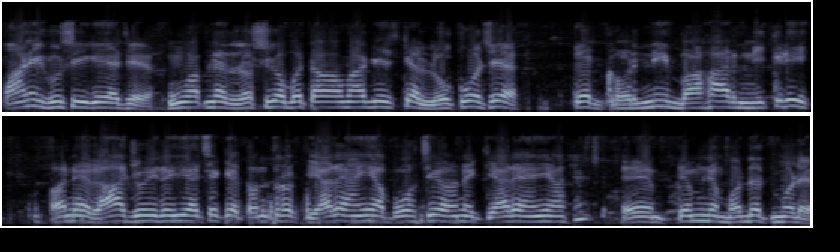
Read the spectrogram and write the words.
પાણી ઘૂસી ગયા છે. હું આપને દ્રશ્યો બતાવવા માંગીશ કે લોકો છે તે ઘરની બહાર નીકળી અને રાહ જોઈ રહ્યા છે કે તંત્ર ક્યારે અહીંયા પહોંચે અને ક્યારે અહીંયા તેમને મદદ મળે.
